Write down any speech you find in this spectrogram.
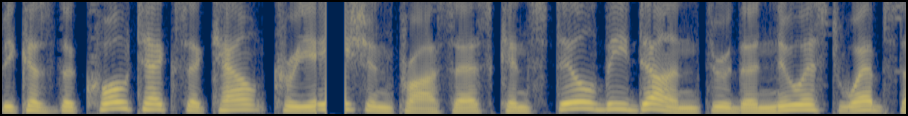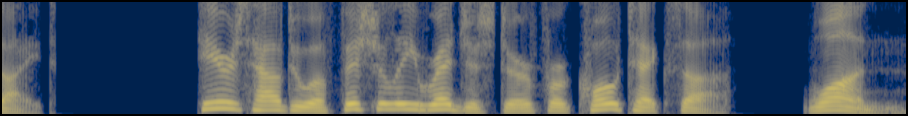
because the Quotex account creation process can still be done through the newest website. Here's how to officially register for Quotex A. 1.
